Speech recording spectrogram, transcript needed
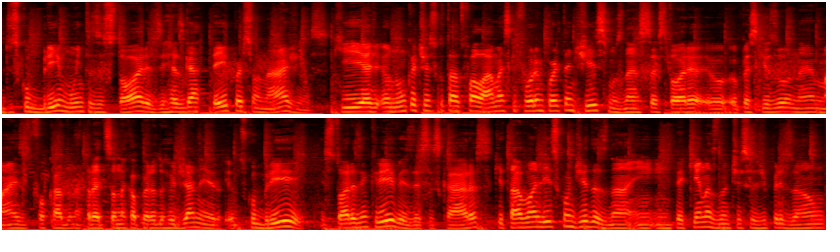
descobri muitas histórias e resgatei personagens que eu nunca tinha escutado falar, mas que foram importantíssimos nessa história. Eu, eu pesquiso né, mais focado na tradição da capoeira do Rio de Janeiro. Eu descobri histórias incríveis desses caras que estavam ali escondidas na, em, em, pequenas notícias de prisão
